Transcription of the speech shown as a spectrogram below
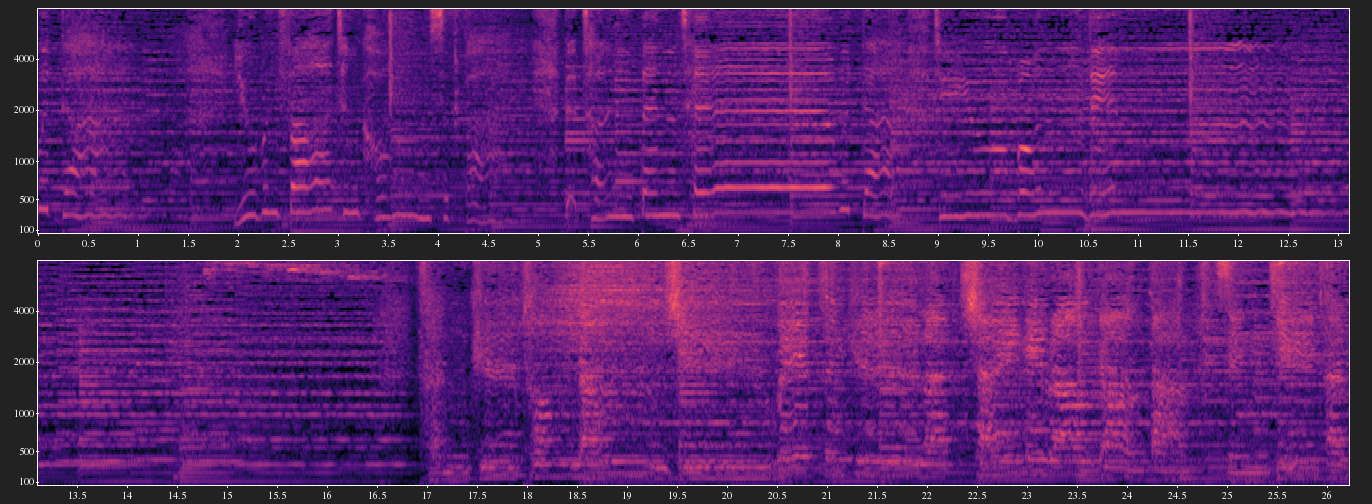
วดา อยู่บนฟ้าท่านคงสบาย แต่ท่านเป็นเทวดา ที่อยู่บนดิน ท่านคือธงนำชีวิต ท่านคือหลักใช้ให้เราก้าวตา สิ่งที่ท่าน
